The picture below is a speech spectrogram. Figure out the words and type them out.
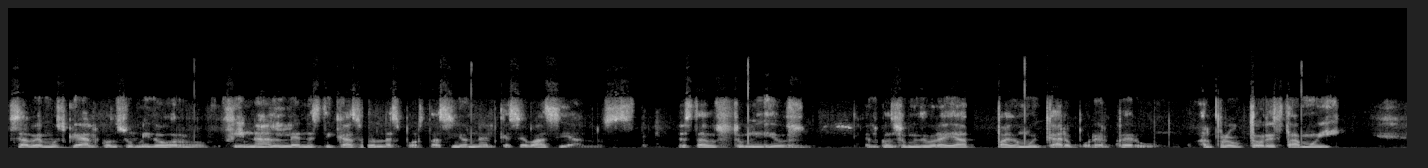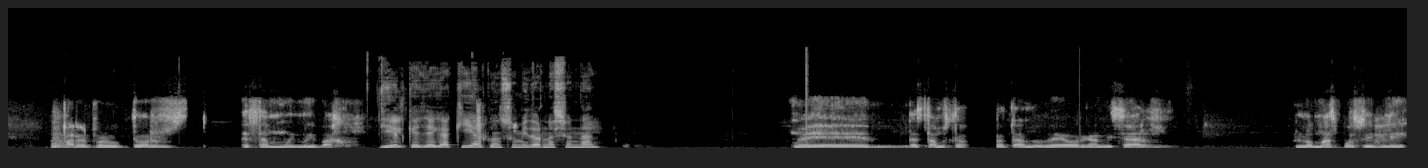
sabemos que al consumidor final, en este caso la exportación, el que se va hacia los Estados Unidos, el consumidor allá paga muy caro por él, pero al productor está muy, para el productor está muy, muy bajo. ¿Y el que llega aquí al consumidor nacional? Eh, estamos tratando de organizar lo más posible,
